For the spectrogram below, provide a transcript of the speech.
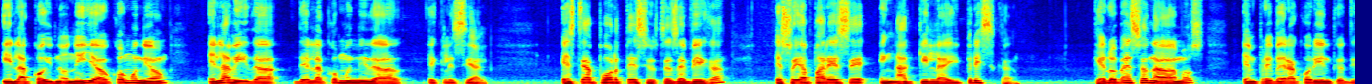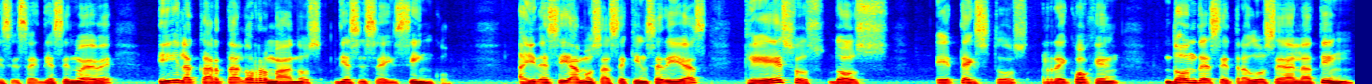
y la coinonía o comunión en la vida de la comunidad eclesial. Este aporte, si usted se fija, eso ya aparece en Áquila y Prisca, que lo mencionábamos en 1 Corintios 16, 19 y la carta a los Romanos 16, 5. Ahí decíamos hace 15 días que esos dos eh, textos recogen donde se traduce al latín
